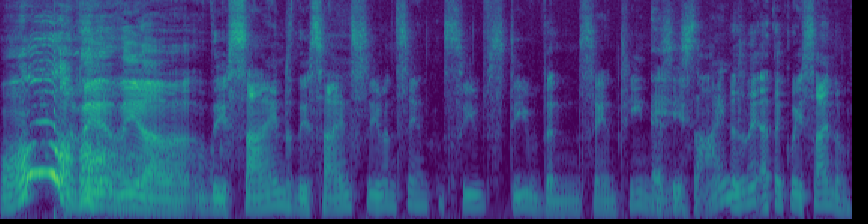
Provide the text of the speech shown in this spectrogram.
Oh, The the uh the signed the signed Steven San, Steve Steven Santini. is he signed? Isn't he? I think we signed him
